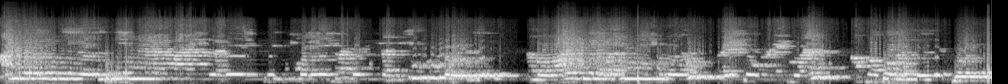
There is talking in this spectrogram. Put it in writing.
ஆண்டவருக்கு புதியமான காரியங்களை திருப்பி இருக்கும் பொழுது நம்ம வாழ்க்கையில வறுமை போதும் வழிபோக்கனை போல அப்பப்போ வந்து போகுது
